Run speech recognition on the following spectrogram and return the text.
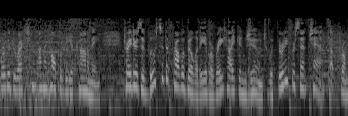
further direction on the health of the economy. Traders have boosted the probability of a rate hike in June to a 30% chance, up from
